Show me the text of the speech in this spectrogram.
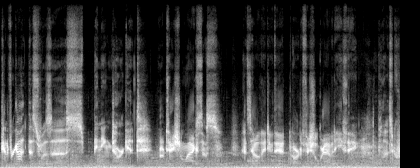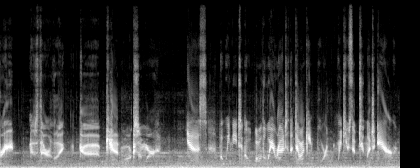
Kinda forgot this was a spinning target. Rotational axis. That's how they do that artificial gravity much air.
